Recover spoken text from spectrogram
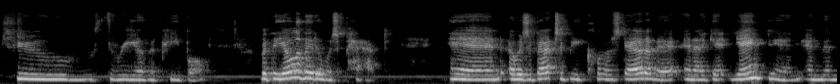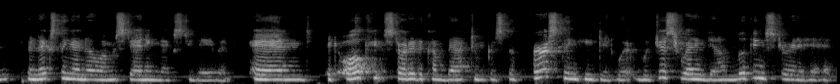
two three other people but the elevator was packed. And I was about to be closed out of it, and I get yanked in, and then the next thing I know, I'm standing next to David, and it all started to come back to me because the first thing he did was, just running down, looking straight ahead,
